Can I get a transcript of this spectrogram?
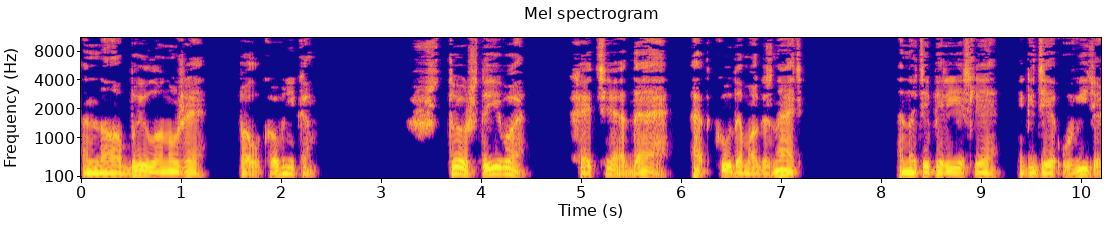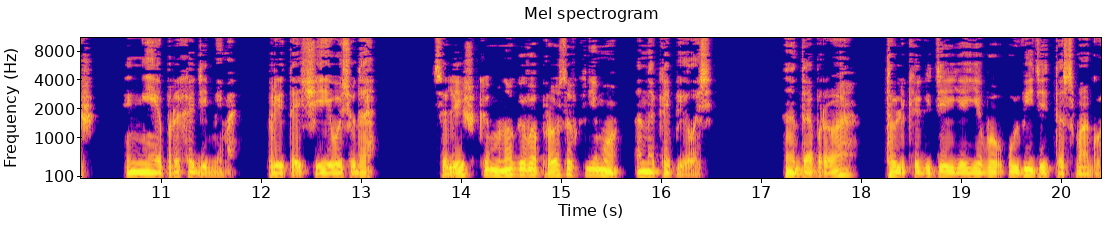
Но был он уже полковником. Что ж ты его? Хотя, да, откуда мог знать? Но теперь, если где увидишь, не проходи мимо. Притащи его сюда. Слишком много вопросов к нему накопилось. Добро, только где я его увидеть-то смогу?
